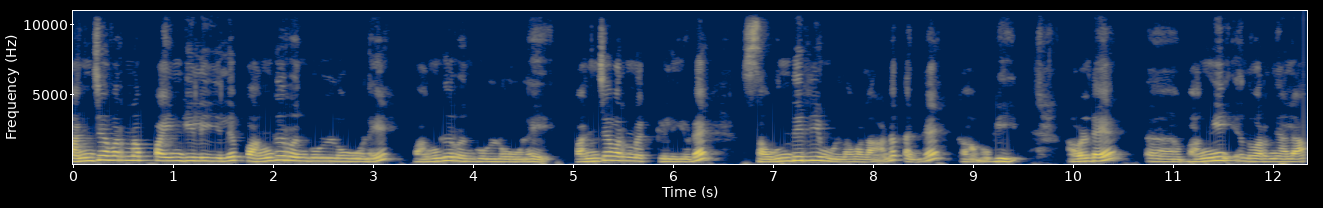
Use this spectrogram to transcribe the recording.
പഞ്ചവർണ പൈങ്കിളിയിൽ പങ്കിറങ്കുള്ളോളെ പങ്കിറങ്കുള്ളോളെ പഞ്ചവർണക്കിളിയുടെ സൗന്ദര്യമുള്ളവളാണ് തന്റെ കാമുകി. അവളുടെ ഭംഗി എന്ന് പറഞ്ഞാൽ ആ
